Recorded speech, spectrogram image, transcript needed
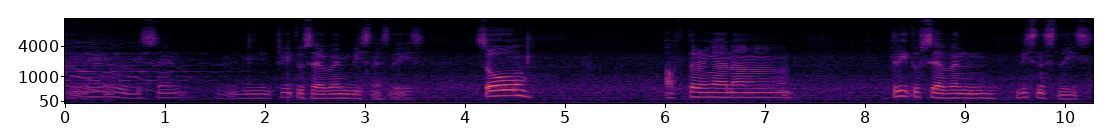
It will be sent within 3 to 7 business days. So, after nga ng 3 to 7 business days,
